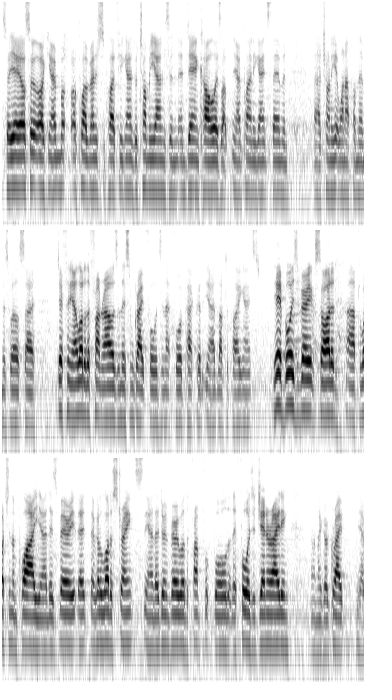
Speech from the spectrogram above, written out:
so yeah, also like you know, I managed to play a few games with Tommy Youngs and, and Dan Cole as like you know playing against them and uh, trying to get one up on them as well. So definitely a lot of the front rowers and there's some great forwards in that forward pack that you know I'd love to play against. Yeah, boys are very excited after watching them play. You know, there's very they've got a lot of strengths. You know, they're doing very well the front football that their forwards are generating, and they've got great you know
